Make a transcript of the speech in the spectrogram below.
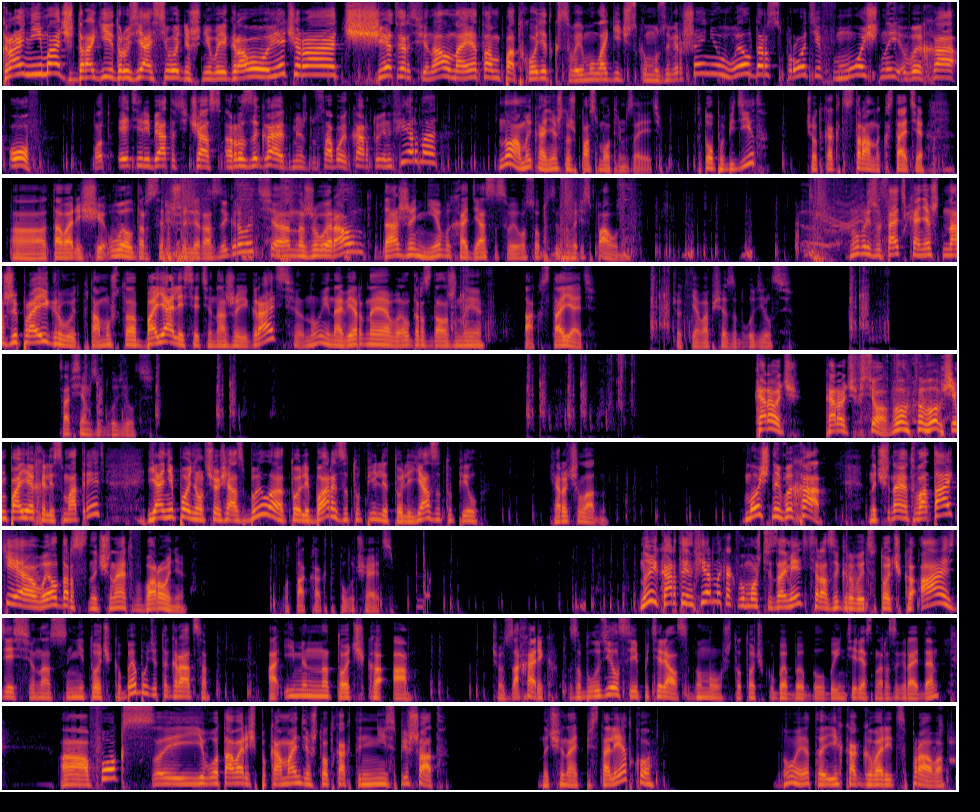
Крайний матч, дорогие друзья, сегодняшнего игрового вечера. Четвертьфинал на этом подходит к своему логическому завершению. Велдерс против мощный ВХ Офф. Вот эти ребята сейчас разыграют между собой карту Инферно. Ну, а мы, конечно же, посмотрим за этим. Кто победит? Что-то как-то странно, кстати, э, товарищи Уэлдерс решили разыгрывать э, на живой раунд, даже не выходя со своего собственного респауна. Ну, в результате, конечно, ножи проигрывают, потому что боялись эти ножи играть. Ну и, наверное, Велдерс должны... Так, стоять. Что-то я вообще заблудился. Совсем заблудился. Короче, короче, все. В, в общем, поехали смотреть. Я не понял, что сейчас было. То ли бары затупили, то ли я затупил. Короче, ладно. Мощный ВХ. Начинают в атаке, а Велдерс начинает в обороне. Вот так как-то получается. Ну и карта Инферно, как вы можете заметить, разыгрывается точка А. Здесь у нас не точка Б будет играться, а именно точка А. Что, Захарик заблудился и потерялся. Думал, что точку Б было бы интересно разыграть, да? А, Фокс и его товарищ по команде что-то как-то не спешат начинать пистолетку. Ну, это их, как говорится, право.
